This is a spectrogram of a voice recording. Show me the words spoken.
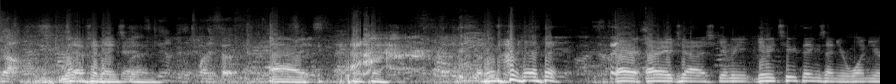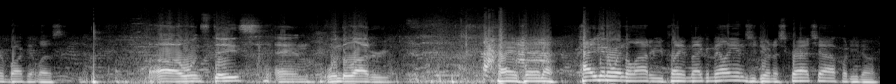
No. After Thanksgiving. It's going to be the 25th. All right. all right, all right, Josh. Give me give me two things on your one year bucket list. Uh, win states and win the lottery. All right, fair enough. How you gonna win the lottery? You playing Mega Millions? You doing a scratch off? What are you doing?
